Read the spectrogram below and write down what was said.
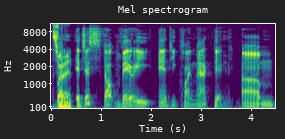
That's but right. it just felt very anticlimactic. Um,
